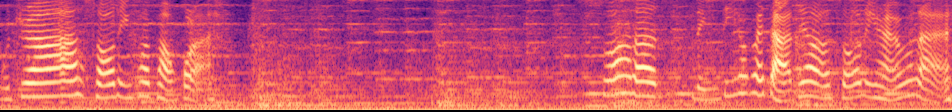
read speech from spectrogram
我觉得首领快跑过来。说好的领地又被打掉了，首领还不来。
